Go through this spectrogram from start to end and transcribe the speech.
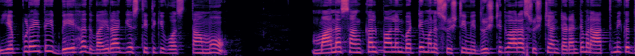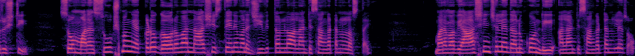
ఎప్పుడైతే ఈ బేహద్ వైరాగ్య స్థితికి వస్తామో మన సంకల్పాలను బట్టే మన సృష్టి మీ దృష్టి ద్వారా సృష్టి అంటాడు. అంటే మన ఆత్మిక దృష్టి. సో మనం సూక్ష్మంగా ఎక్కడో గౌరవాన్ని ఆశిస్తేనే మన జీవితంలో అలాంటి సంఘటనలు వస్తాయి. మనం అవి ఆశించలేదు అనుకోండి అలాంటి సంఘటనలే రావు.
